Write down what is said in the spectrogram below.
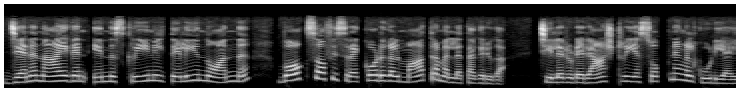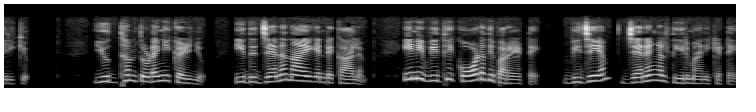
ജനനായകൻ എന്ന് സ്ക്രീനിൽ തെളിയുന്നു അന്ന് ബോക്സ് ഓഫീസ് റെക്കോർഡുകൾ മാത്രമല്ല തകരുക. ചിലരുടെ രാഷ്ട്രീയ സ്വപ്നങ്ങൾ കൂടിയായിരിക്കും. യുദ്ധം തുടങ്ങിക്കഴിഞ്ഞു. ഇത് ജനനായകന്റെ കാലം. ഇനി വിധി കോടതി പറയട്ടെ. വിജയം ജനങ്ങൾ തീരുമാനിക്കട്ടെ.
